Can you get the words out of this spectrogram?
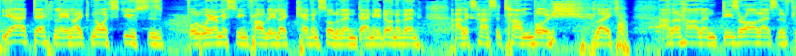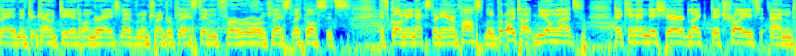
Yeah, definitely. Like no excuses. But we're missing probably like Kevin Sullivan, Danny Donovan, Alex Hassett, Tom Bush, like Alan Holland. These are all lads that have played intercounty at underage level and trying to replace them for a rural place like us. It's it's going to be next to near impossible. But I thought the young lads they came in this year like they thrived and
